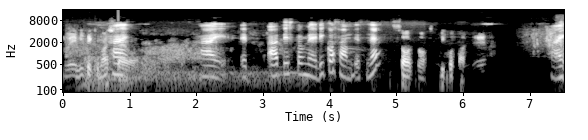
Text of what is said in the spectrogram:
の絵見てきましたよ。はい。え、アーティスト名、リコさんですね。そうそう、リコさんね。はい。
